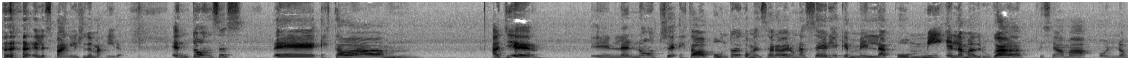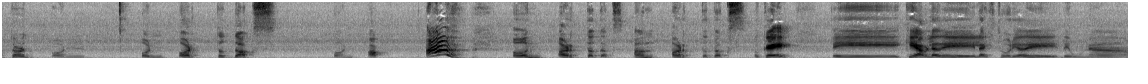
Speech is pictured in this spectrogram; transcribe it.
el Spanglish de Majira. Entonces, eh, estaba um, ayer en la noche, estaba a punto de comenzar a ver una serie que me la comí en la madrugada, que se llama Unorthodox, on, Unorthodox, on, ah, Unorthodox, Unorthodox, ¿ok? Eh, que habla de la historia de, de, una,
